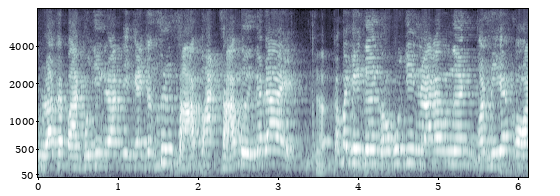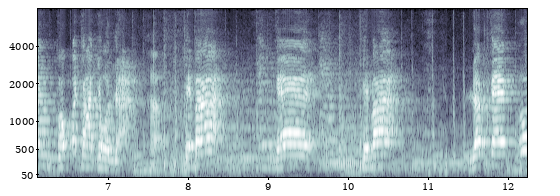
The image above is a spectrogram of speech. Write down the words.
คุณรัฐบาลคุณยิ่งรักษณ์นี่แกจะซื้อสามพันสามหมื่นก็ได้ ครับ ก็ไม่ใช่เงินของคุณยิ่งรักษณ์เอาเงินภาษีกรของประชาชนอะ ครับ ใช่ไหมแกใช่ไหมแล้วแกก็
